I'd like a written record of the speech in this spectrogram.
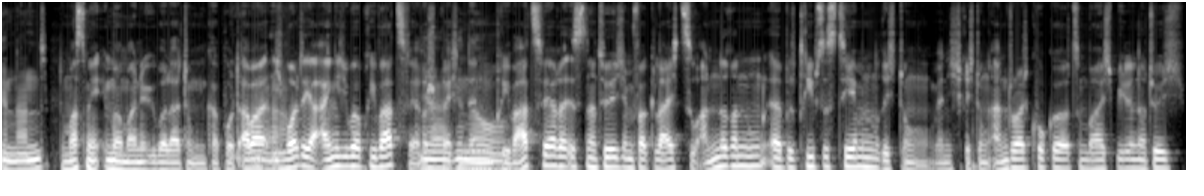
genannt. Du machst mir immer meine Überleitungen kaputt. Aber ja. ich wollte ja eigentlich über Privatsphäre ja, sprechen, genau. denn Privatsphäre ist natürlich im Vergleich zu anderen äh, Betriebssystemen, Richtung, wenn ich Richtung Android gucke zum Beispiel, natürlich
